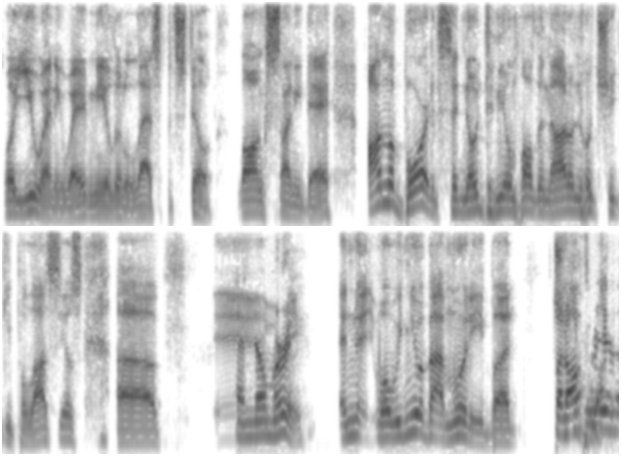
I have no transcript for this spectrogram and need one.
Well, you anyway, me a little less, but still long sunny day. On the board, it said no Denil Maldonado, no Cheeky Palacios, uh, and no Murray. And well, we knew about Moody, but but all three, of,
